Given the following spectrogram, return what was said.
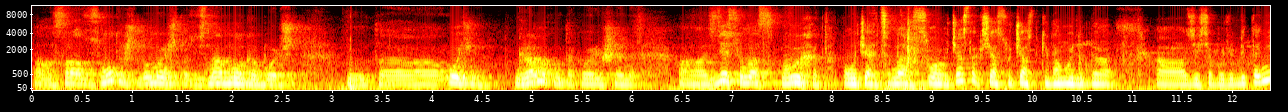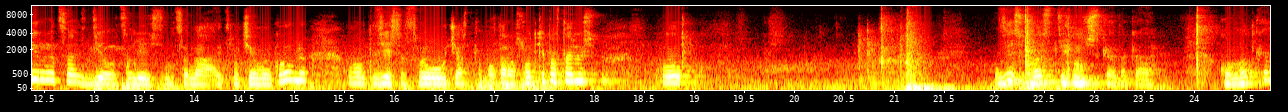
а сразу смотришь, думаешь, что здесь намного больше. Вот, а, очень грамотно такое решение. А, здесь у нас выход получается на свой участок. Сейчас участки доводят до... Здесь будет бетонироваться, сделаться лестница на эксплуатируемую кровлю. Вот здесь со своего участка полтора сотки, повторюсь. Здесь у нас техническая такая комнатка.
